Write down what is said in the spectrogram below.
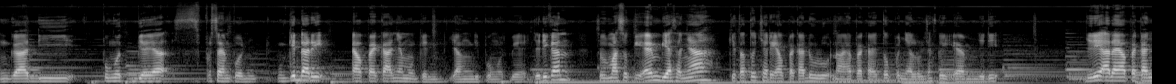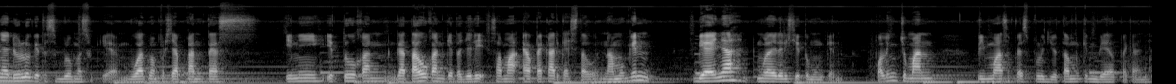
enggak dipungut biaya persen pun. Mungkin dari LPK-nya mungkin yang dipungut biaya. Jadi kan sebelum masuk IM biasanya kita tuh cari LPK dulu. Nah LPK itu penyalurnya ke IM jadi jadi ada LPK-nya dulu gitu sebelum masuk IM buat mempersiapkan tes. Ini itu kan nggak tahu kan kita. Jadi sama LPK dikasih tahu. Nah mungkin biayanya mulai dari situ mungkin. Paling cuman 5 sampai 10 juta mungkin biaya LPK-nya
